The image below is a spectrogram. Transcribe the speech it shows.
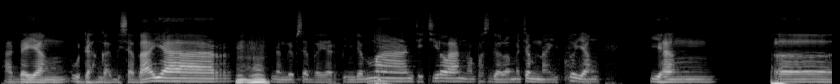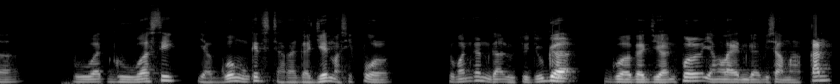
Ada yang udah nggak bisa bayar, mhm. udah nggak bisa bayar pinjaman, cicilan, apa segala macam. Nah itu yang yang eh buat gua sih, ya gua mungkin secara gajian masih full. Cuman kan nggak lucu juga, gua gajian full, yang lain nggak bisa makan.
